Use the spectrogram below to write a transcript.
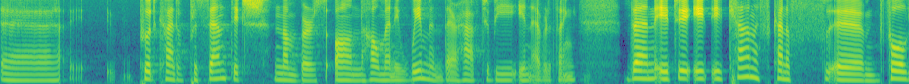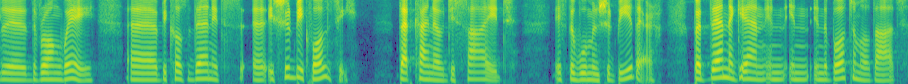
uh, put kind of percentage numbers on how many women there have to be in everything, then it it, it can f- kind of um, fall the, the wrong way uh, because then it's uh, it should be equality that kind of decide if the woman should be there. But then again, in, in, in the bottom of that,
